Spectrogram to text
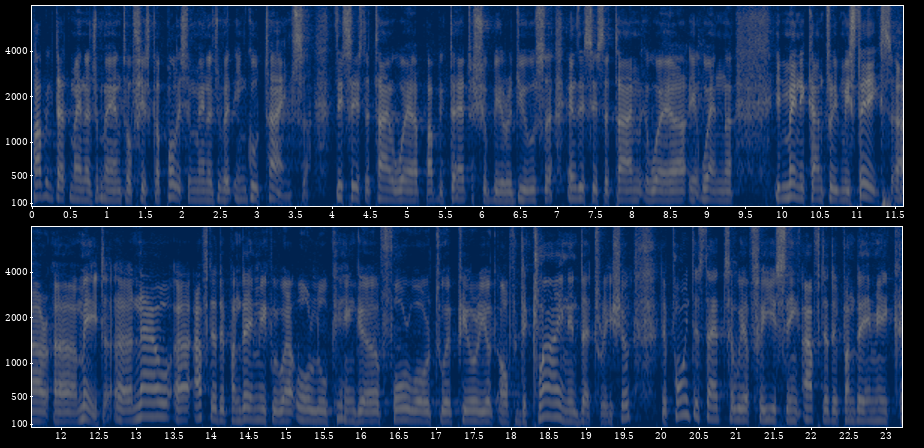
public debt management or fiscal policy management in good times. This is the time where public debt should be reduced, uh, and this is the time where, uh, when uh, in many countries mistakes are uh, made. Now, after the pandemic, we were all looking forward to a period of decline in debt ratio. The point is that we are facing, after the pandemic,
